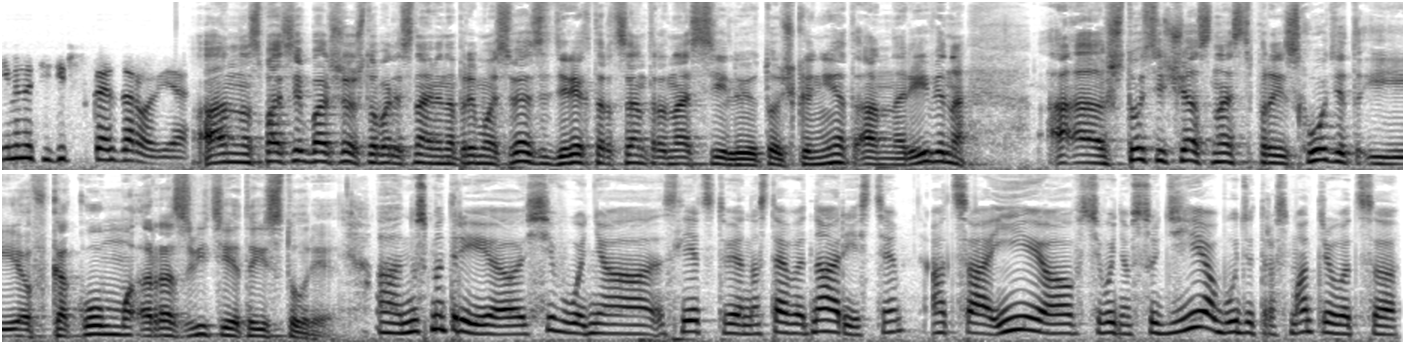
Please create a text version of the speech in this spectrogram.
именно физическое здоровье. Анна, спасибо большое, что были с нами на прямой связи. Директор центра насилию .нет Анна Ривина. А, а что сейчас, Настя, происходит и в каком развитии эта история? А, ну смотри, сегодня следствие настаивает на аресте отца, и а, сегодня в суде будет рассматриваться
